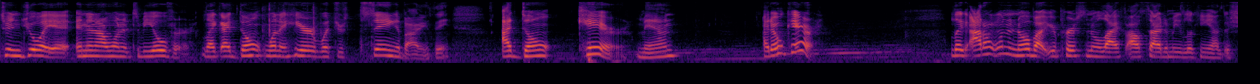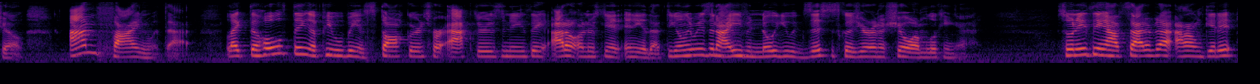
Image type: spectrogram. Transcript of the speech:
to enjoy it and then I want it to be over. Like I don't want to hear what you're saying about anything. I don't care, man. I don't care. Like, I don't want to know about your personal life outside of me looking at the show. I'm fine with that. Like, the whole thing of people being stalkers for actors and anything, I don't understand any of that. The only reason I even know you exist is because you're on a show I'm looking at. So anything outside of that, I don't get it.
